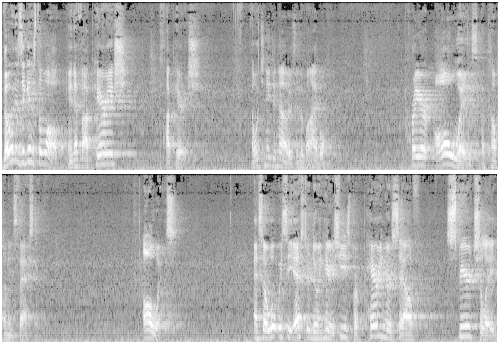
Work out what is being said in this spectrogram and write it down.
though it is against the law. And if I perish, I perish. Now, what you need to know is in the Bible, prayer always accompanies fasting. Always. And so, what we see Esther doing here is she is preparing herself spiritually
